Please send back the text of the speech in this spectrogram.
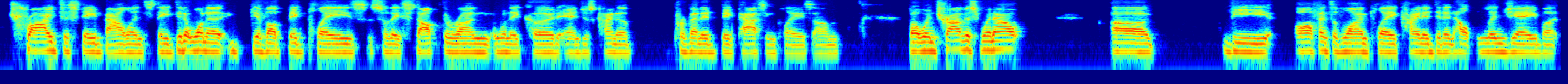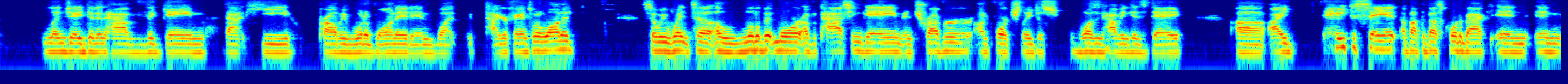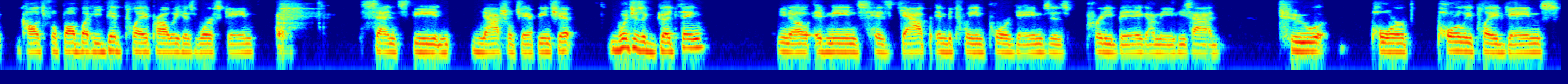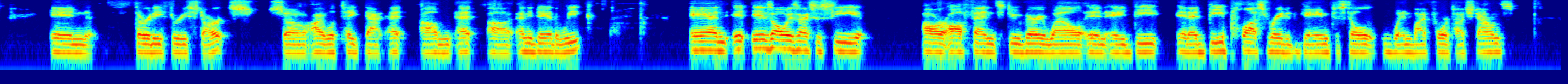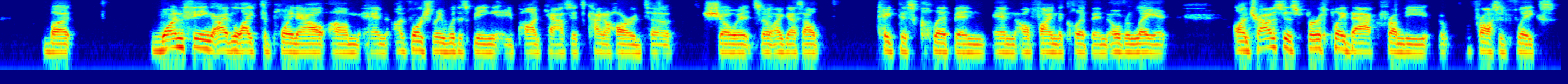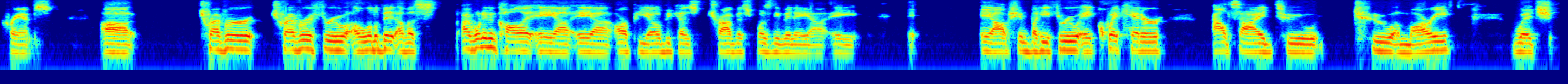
tried to stay balanced. They didn't want to give up big plays, so they stopped the run when they could and just kind of prevented big passing plays. Um, but when Travis went out, uh, the offensive line play kind of didn't help Lyn-J, but Lyn-J didn't have the game that he probably would have wanted and what Tiger fans would have wanted. So we went to a little bit more of a passing game, and Trevor, unfortunately, just wasn't having his day. Uh, I hate to say it about the best quarterback in, in college football, but he did play probably his worst game since the national championship, which is a good thing you know, it means his gap in between poor games is pretty big. I mean, he's had two poor, poorly played games in 33 starts. So I will take that at, um, at uh, any day of the week. And it is always nice to see our offense do very well in a D in a D plus rated game to still win by four touchdowns. But one thing I'd like to point out, um, and unfortunately, with this being a podcast, it's kind of hard to show it. So I guess I'll take this clip and and I'll find the clip and overlay it on Travis's first play back from the Frosted Flakes cramps. Uh, Trevor Trevor threw a little bit of a I won't even call it a uh, a, a uh, RPO because Travis wasn't even a, uh, a a a option, but he threw a quick hitter outside to to Amari, which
